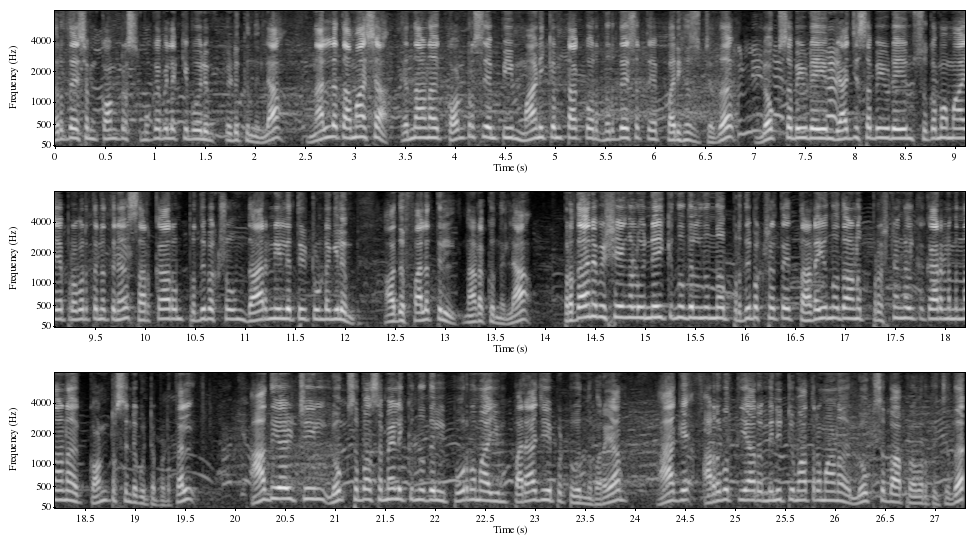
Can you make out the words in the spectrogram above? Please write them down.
നിർദ്ദേശം കോൺഗ്രസ് മുഖവിലയ്ക്ക് പോലും എടുക്കുന്നില്ല. നല്ല തമാശ എന്നാണ് കോൺഗ്രസ് എം പി മാണിക്യം ടാക്കോർ നിർദ്ദേശത്തെ പരിഹസിച്ചത്. ലോക്സഭയുടെയും രാജ്യസഭയുടെയും സുഗമമായ പ്രവർത്തനത്തിന് സർക്കാരും പ്രതിപക്ഷവും ധാരണയിലെത്തിയിട്ടുണ്ടെങ്കിലും അത് ഫലത്തിൽ നടക്കുന്നില്ല. പ്രധാന വിഷയങ്ങൾ ഉന്നയിക്കുന്നതിൽ നിന്ന് പ്രതിപക്ഷത്തെ തടയുന്നതാണ് പ്രശ്നങ്ങൾക്ക് കാരണമെന്നാണ് കോൺഗ്രസിന്റെ കുറ്റപ്പെടുത്തൽ. ആദ്യ ആഴ്ചയിൽ ലോക്സഭ സമ്മേളിക്കുന്നതിൽ പൂർണമായും പരാജയപ്പെട്ടു എന്ന് പറയാം. ആകെ അറുപത്തിയാറ് മിനിറ്റ് മാത്രമാണ് ലോക്സഭ പ്രവർത്തിച്ചത്.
